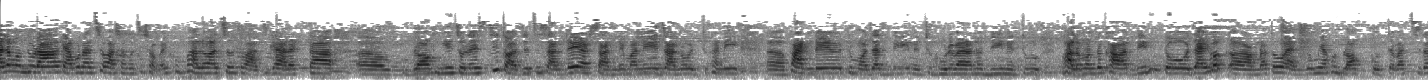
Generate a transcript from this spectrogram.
হ্যালো বন্ধুরা, কেমন আছো? আশা করছি সবাই খুব ভালো আছো। তো আজকে আর একটা ব্লগ নিয়ে চলে এসেছি। তো আজ হচ্ছে সানডে আর সানডে মানে জানো, একটুখানি ফান্ডে একটু মজার দিন, একটু ঘুরে বেড়ানোর দিন, একটু ভালো মন্দ খাওয়ার দিন। তো যাই হোক আমরা তো একদমই এখন ব্লগ করতে পারছি না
